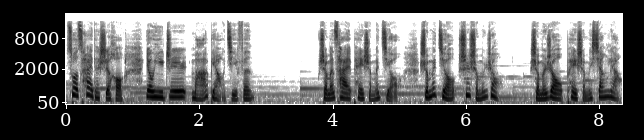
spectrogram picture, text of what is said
做菜的时候用一支码表计分，什么菜配什么酒，什么酒吃什么肉，什么肉配什么香料。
